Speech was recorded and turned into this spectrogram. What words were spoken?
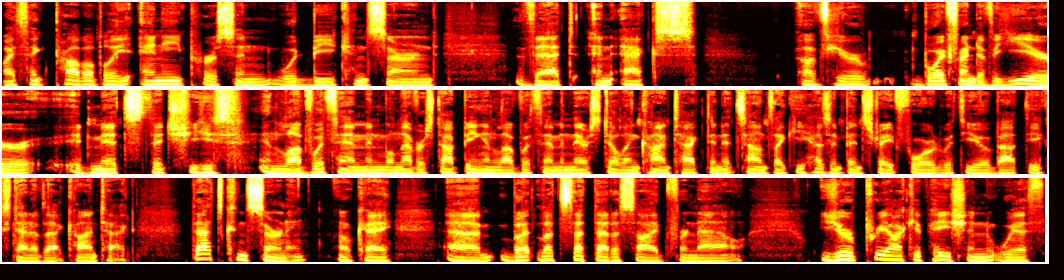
I think probably any person would be concerned that an ex of your boyfriend of a year admits that she's in love with him and will never stop being in love with him and they're still in contact and it sounds like he hasn't been straightforward with you about the extent of that contact that's concerning okay um, but let's set that aside for now your preoccupation with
